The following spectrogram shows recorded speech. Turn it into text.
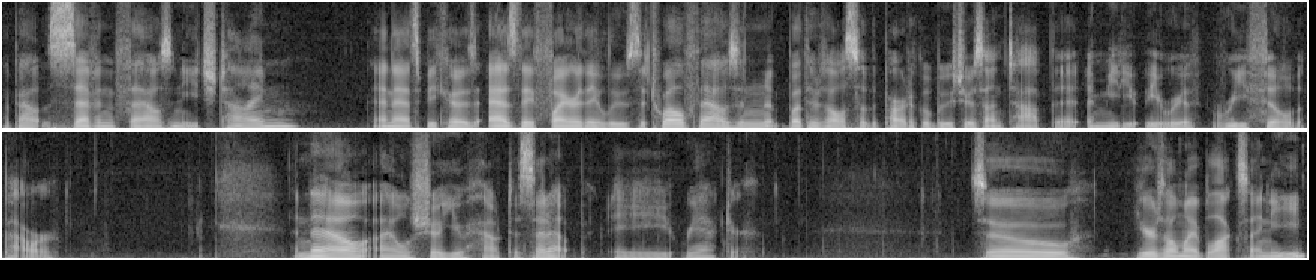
about 7,000 each time. And that's because as they fire, they lose the 12,000, but there's also the particle boosters on top that immediately re refill the power. And now I will show you how to set up a reactor. So here's all my blocks I need.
